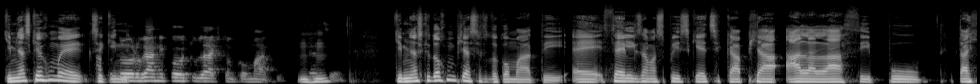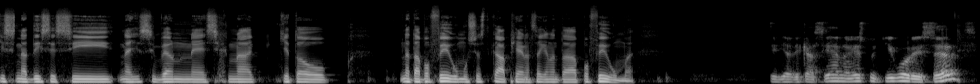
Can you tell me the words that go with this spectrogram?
Και μιας και έχουμε ξεκινήσει... Από το οργανικό τουλάχιστον Έτσι. Και μιας και το έχουμε πιάσει αυτό το κομμάτι, ε, θέλεις να μας πεις και έτσι κάποια άλλα λάθη που τα έχεις συναντήσει εσύ να συμβαίνουν συχνά και το, να τα αποφύγουμε ουσιαστικά. Ποια είναι αυτά για να τα αποφύγουμε. Τη διαδικασία εννοείς του keyword research;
